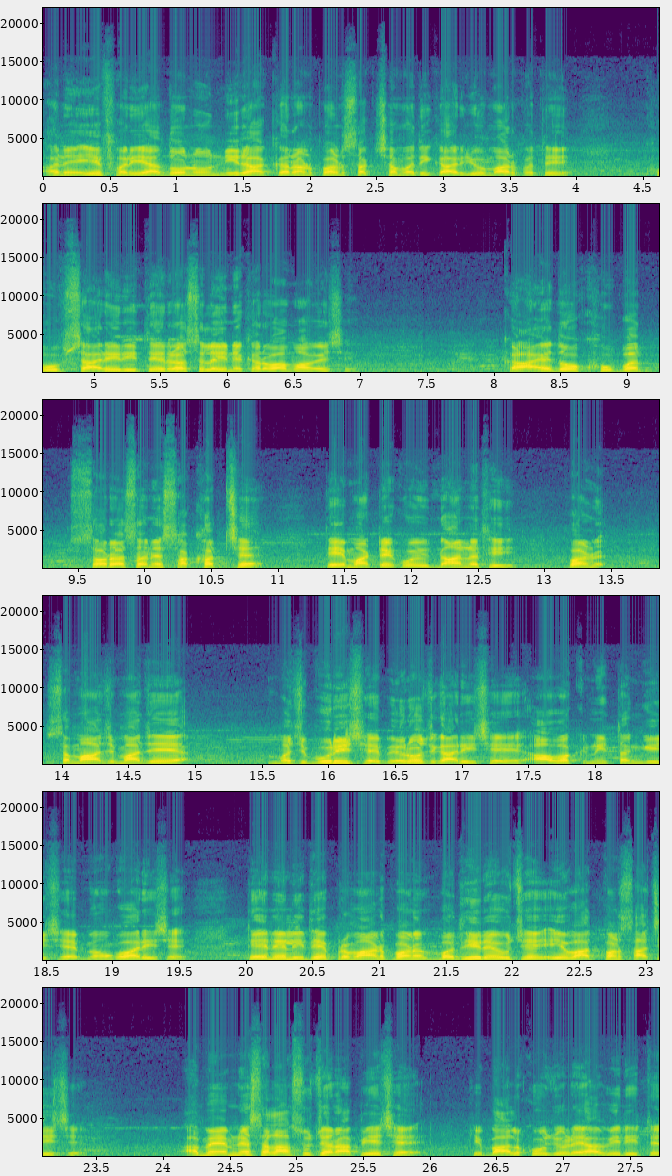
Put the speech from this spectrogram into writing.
અને એ ફરિયાદોનું નિરાકરણ પણ સક્ષમ અધિકારીઓ મારફતે ખૂબ સારી રીતે રસ લઈને કરવામાં આવે છે. કાયદો ખૂબ જ સરસ અને સખત છે. તે માટે કોઈ ના નથી, પણ સમાજમાં જે મજબૂરી છે, બેરોજગારી છે, આવકની તંગી છે, મોંઘવારી છે, તેને લીધે પ્રમાણ પણ વધી રહ્યું છે, એ વાત પણ સાચી છે. અમે એમને સલાહ સૂચન આપીએ છીએ. કે બાળકો જોડે આવી રીતે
